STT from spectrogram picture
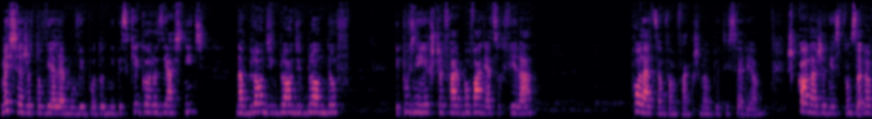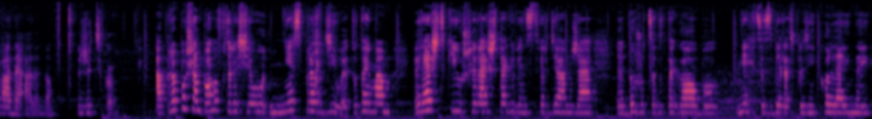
myślę, że to wiele mówi, bo do niebieskiego rozjaśnić na blondzik, blondzik, blondów i później jeszcze farbowania co chwila. Polecam Wam Function of Beauty serio. Szkoda, że nie sponsorowane, ale no, żyćko. A propos szamponów, które się nie sprawdziły. Tutaj mam resztki już resztek, więc stwierdziłam, że e, dorzucę do tego, bo nie chcę zbierać później kolejnej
